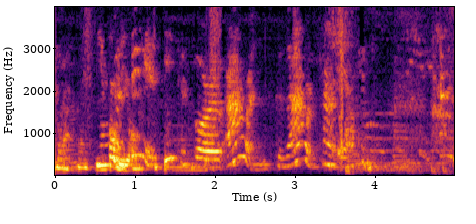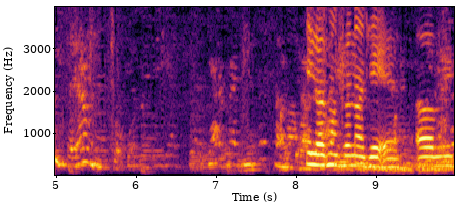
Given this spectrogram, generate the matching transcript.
Well, probably the thing is, he could borrow Aaron's, because Aaron apparently, can you say Aaron's got one? Hey guys, Monk 98 here. Um,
